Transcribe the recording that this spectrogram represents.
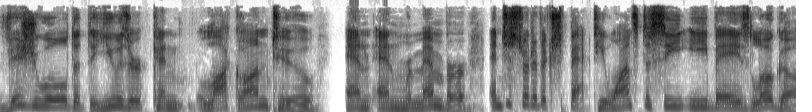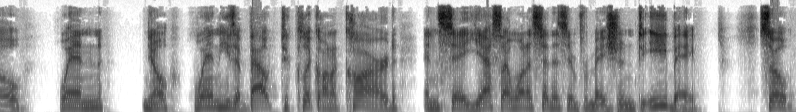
visual that the user can lock onto and and remember and just sort of expect. He wants to see eBay's logo when you know when he's about to click on a card and say yes, I want to send this information to eBay. So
